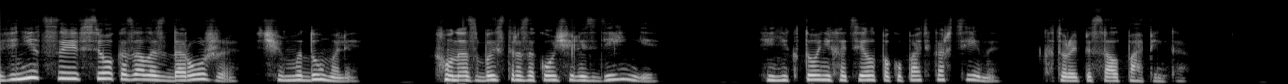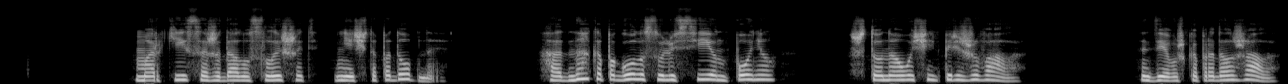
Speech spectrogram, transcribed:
В Венеции все оказалось дороже, чем мы думали. У нас быстро закончились деньги, и никто не хотел покупать картины, которые писал папенька. Маркиз ожидал услышать нечто подобное. Однако по голосу Люси он понял, что она очень переживала. Девушка продолжала.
